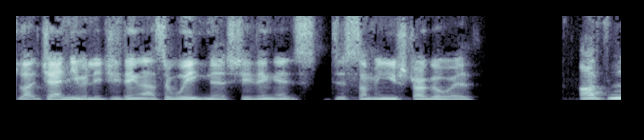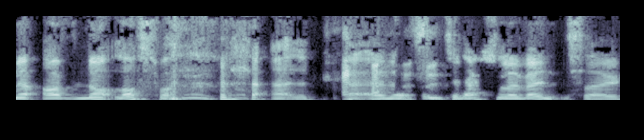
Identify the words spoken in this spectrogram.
Like genuinely, do you think that's a weakness? Do you think it's, it's something you struggle with? I've not, I've not lost one at, a, at an international event, so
